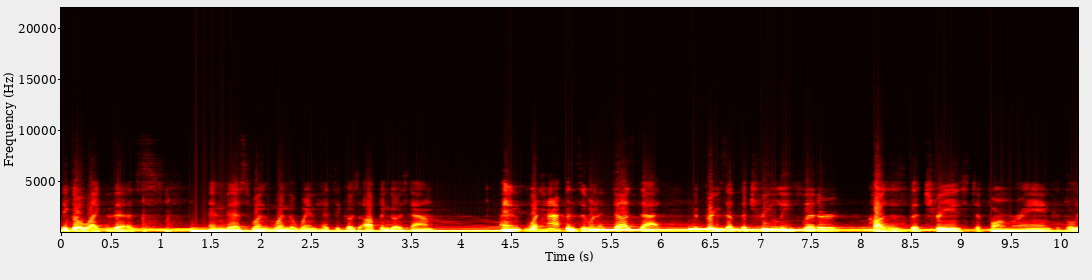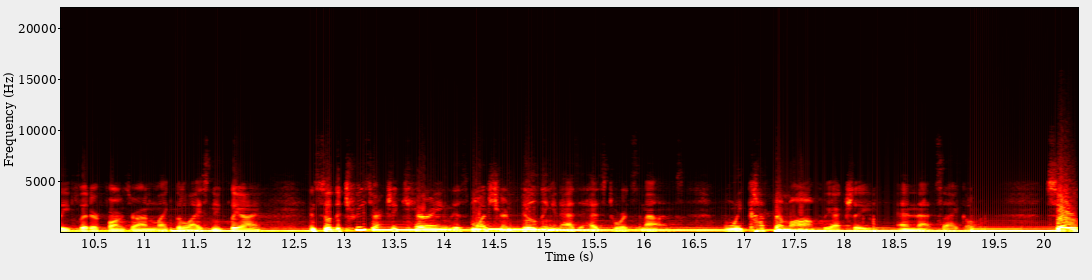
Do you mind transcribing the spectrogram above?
they go like this. And this, when, when the wind hits, it goes up and goes down. And what happens is when it does that, it brings up the tree leaf litter, causes the trees to form rain because the leaf litter forms around like little ice nuclei. And so the trees are actually carrying this moisture and building it as it heads towards the mountains. When we cut them off, we actually end that cycle. So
